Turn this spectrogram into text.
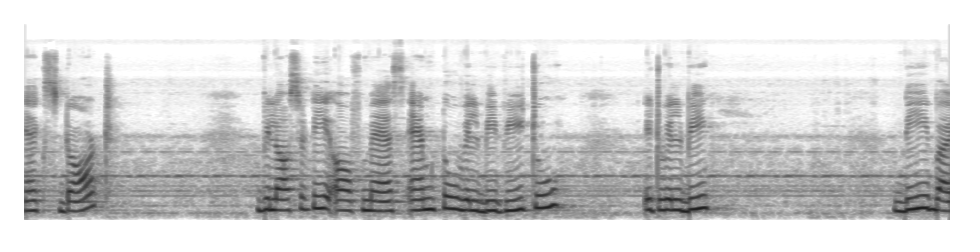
x dot. Velocity of mass m2 will be v2 it will be d by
